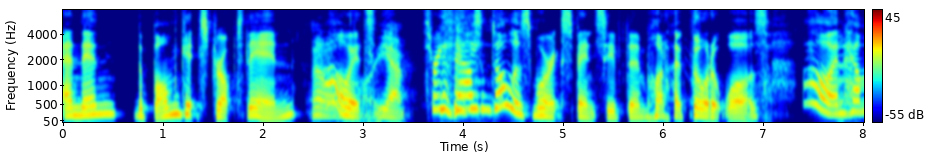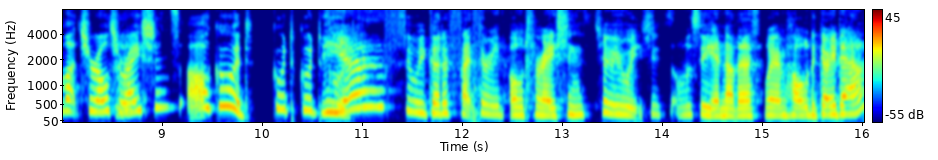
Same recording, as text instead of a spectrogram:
And then the bomb gets dropped then. Oh, oh it's yeah. $3,000 more expensive than what I thought it was. Oh, and how much are alterations? Oh, good. Good, good, good. Yes, so we got to factor in alterations too, which is obviously another wormhole to go down.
